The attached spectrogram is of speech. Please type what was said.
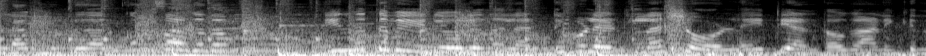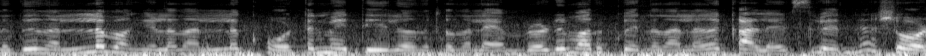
എല്ലാ കൂട്ടുകാർക്കും സ്വാഗതം. ഇന്നത്തെ വീഡിയോയിൽ നല്ല അടിപൊളിയായിട്ടുള്ള ഷോൾ നൈറ്റി ആണ് കാണിക്കുന്നത്. നല്ല ഭംഗിയുള്ള നല്ല കോട്ടൺ മെറ്റീരിയൽ വന്നിട്ട് നല്ല എംബ്രോയിഡറി വർക്ക് വരുന്ന നല്ല കളേഴ്സിൽ വരുന്ന ഷോൾ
